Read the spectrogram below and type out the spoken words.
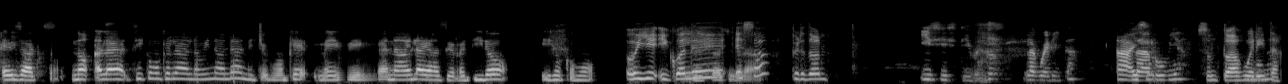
Emmy. Exacto. No, a la, sí, como que la han nominado, le han dicho como que me había ganado y la vieja se retiró. Dijo como, Oye, ¿y cuál es esa? Perdón. Easy Stevens, la güerita, Ah, la sí, rubia. son todas güeritas.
